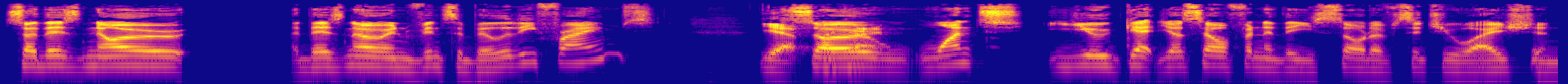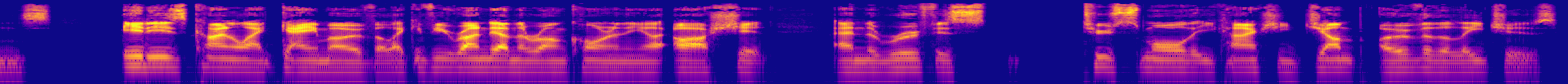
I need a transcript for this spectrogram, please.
So there's no there's no invincibility frames. yeah. so okay. once you get yourself into these sort of situations, it is kind of like game over. Like if you run down the wrong corner and you're like, oh shit, and the roof is too small that you can't actually jump over the leeches.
